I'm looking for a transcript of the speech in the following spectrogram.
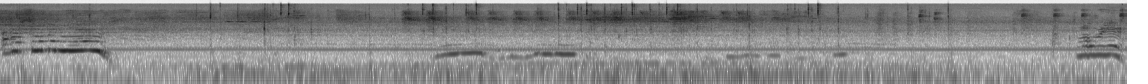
I have so many M's. Come over here.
